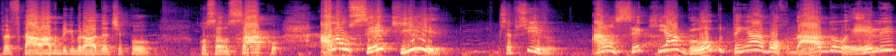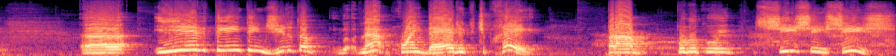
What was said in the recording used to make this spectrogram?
Pra ficar lá no Big Brother, tipo, coçando o saco. A não ser que. Isso é possível a não ser que a Globo tenha abordado ele uh, e ele tenha entendido né, com a ideia de que, tipo, hey, para público XXX,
